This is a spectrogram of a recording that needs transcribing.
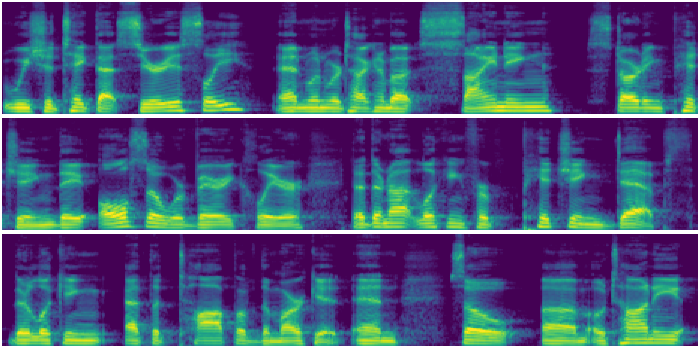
we should take that seriously. And when we're talking about signing starting pitching, they also were very clear that they're not looking for pitching depth. They're looking at the top of the market. And so, um, Ohtani,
